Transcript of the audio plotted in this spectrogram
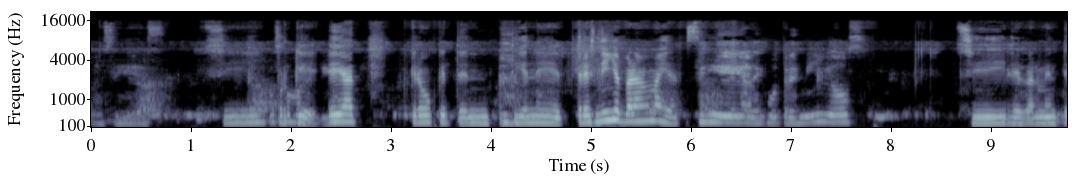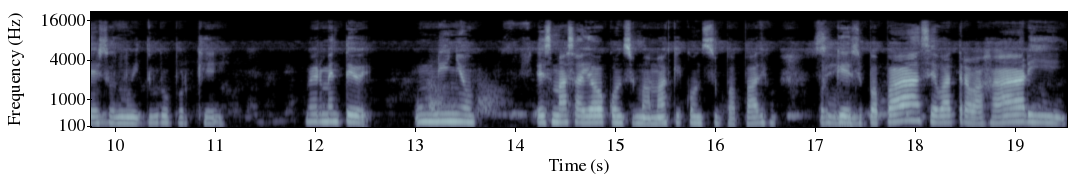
Así es. Sí, pues porque ella creo que tiene tres niños, ¿verdad, Mayra? Sí, ella dejó tres niños. Sí, legalmente eso es muy duro porque realmente un niño es más hallado con su mamá que con su papá, dijo, porque su papá se va a trabajar y,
